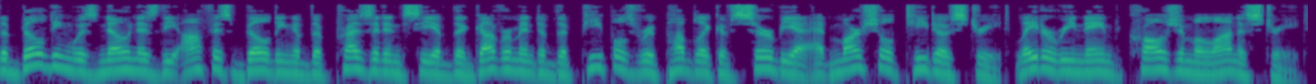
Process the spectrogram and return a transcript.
The building was known as the Office Building of the Presidency of the Government of the People's Republic of Serbia at Marshal Tito Street later renamed Kralja Milana Street.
